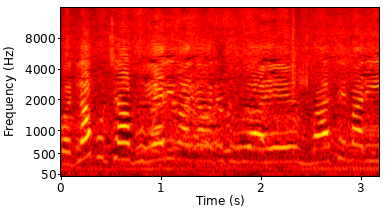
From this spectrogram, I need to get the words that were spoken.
बदलापूरच्या भुयारी मार्गामध्ये सुरू आहे मासेमारी.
